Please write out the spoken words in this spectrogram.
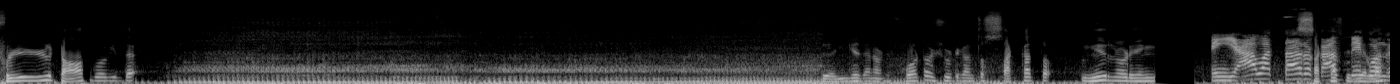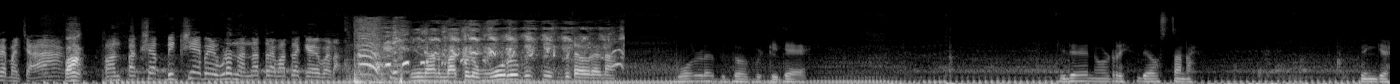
ಫುಲ್ ಟಾಪ್ಗೆ ಹೋಗಿದ್ದೆ. ಹೆಂಗಿದೆ ನೋಡಿ. ಫೋಟೋ ಶೂಟ್ಗಂತೂ ಸಖತ್ತು. ನೀರು ನೋಡಿ ಹೆಂಗ್ ಯಾವತ್ತಾರು ಕಾಸ್ ಕಾಸು ಬೇಕು? ಅಂದ್ರೆ ಮಚ್ಚ ಒಂದ್ ಪಕ್ಷ ಭಿಕ್ಷೆ ಬೇಡ್ಬಿಡು ನನ್ನ ಹತ್ರ ಮಾತ್ರ ಕೇಳಬೇಡ. ಈ ನನ್ನ ಮಕ್ಕಳು ಮೂರು ಭಿಕ್ಷೆ ಇಟ್ಬಿಟ್ಟವ್ರಣ್ಣ ಬೋರ್ಡ್ ಬಿದ್ದೋಗ್ಬಿಟ್ಟಿದೆ. ಇದೇ ನೋಡ್ರಿ ದೇವಸ್ಥಾನ. ಹಿಂಗೆ.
